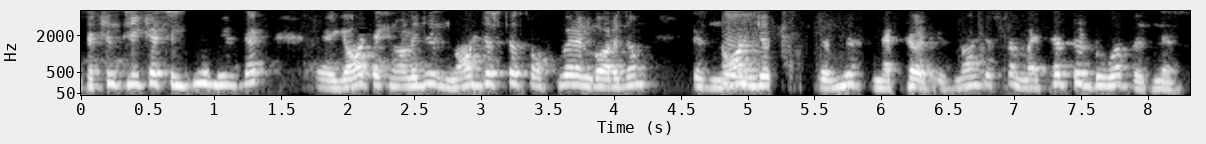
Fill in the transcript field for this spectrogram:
Section 3k simply means that uh, your technology is not just a software algorithm, is not mm. just a business method, is not just a method to do a business.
